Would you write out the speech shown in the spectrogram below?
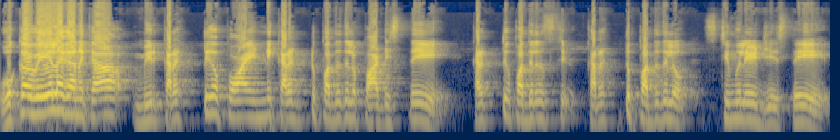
ఒకవేళ గనక మీరు కరెక్ట్గా పాయింట్ని కరెక్ట్ పద్ధతిలో పాటిస్తే కరెక్ట్ పద్ధతిలో కరెక్ట్ పద్ధతిలో స్టిమ్యులేట్ చేస్తే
